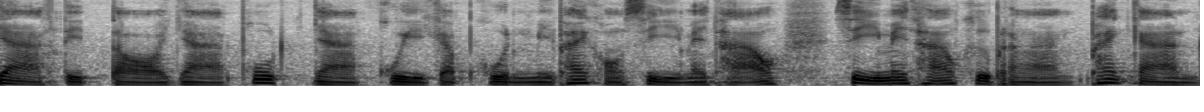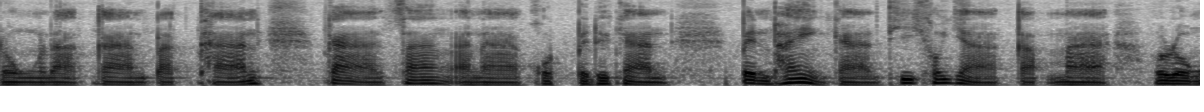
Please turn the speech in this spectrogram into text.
อยากติดต่ออยากพูดอยากคุยกับคุณมีไพ่ของสี่ไม้เท้าสี่ไม้เท้าคือพลังงานไพ่การลงหลักการปักฐาน การสร้างอนาคตไปด้วยกัน เป็นไพ่แห่งการที่เขาอยากกลับมาลง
